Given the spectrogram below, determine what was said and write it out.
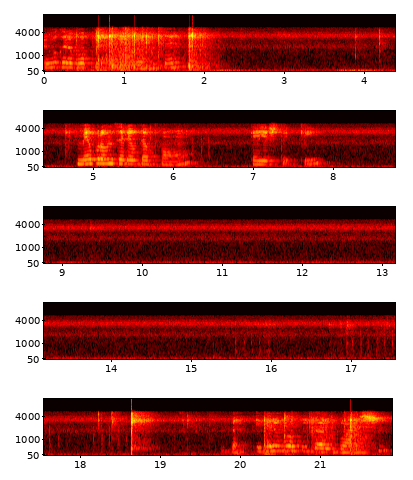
Eu agora vou aplicar o bronzer. O meu bronzer é o da Von. É este aqui. Bem, agora eu vou aplicar o blush.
